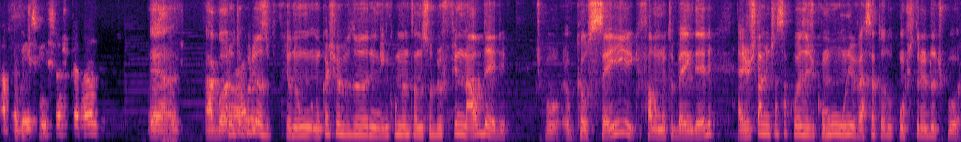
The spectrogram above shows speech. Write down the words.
Ah, mas é isso que eles estão esperando. É, agora eu tô curioso, porque eu não- nunca tinha ouvido ninguém comentando sobre o final dele. Tipo, o que eu sei, que falam muito bem dele, é justamente essa coisa de como o universo é todo construído, tipo.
